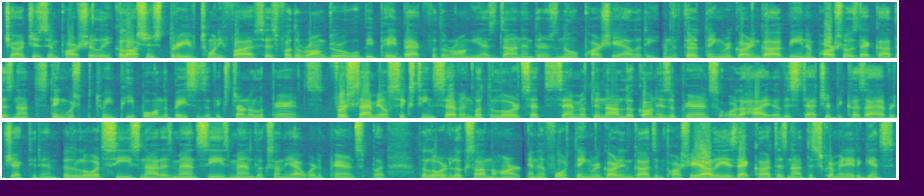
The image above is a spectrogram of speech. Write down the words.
judges impartially. Colossians 3:25 says for the wrongdoer will be paid back for the wrong he has done and there's no partiality. And the third thing regarding God being impartial is that God does not distinguish between people on the basis of external appearance. 1 Samuel 16:7 But the Lord said to Samuel, Do not look on his appearance or the height of his stature, because I have rejected him. For the Lord sees not as man sees, man looks on the outward appearance, but the Lord looks on the heart. And the fourth thing regarding God's impartiality is that God does not discriminate against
